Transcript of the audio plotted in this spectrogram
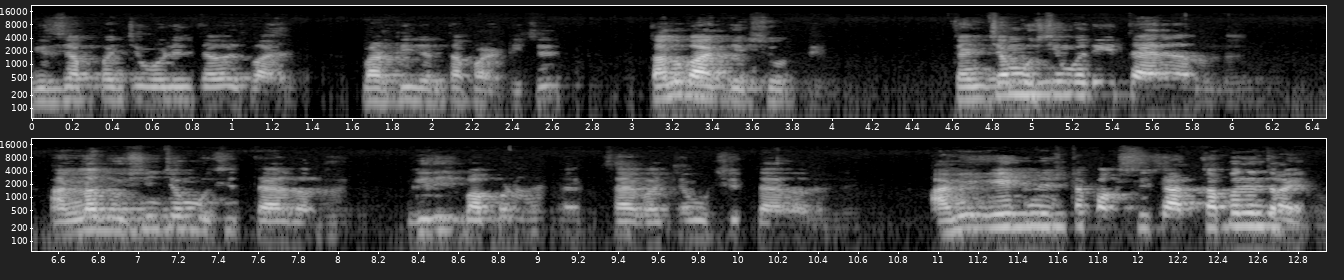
गिरीश अप्पांचे वडील त्यावेळेस भारतीय जनता पार्टीचे तालुका अध्यक्ष होते. त्यांच्या मुशीमध्ये तयार झालेलो आहे अण्णा जोशींच्या मुशीत तयार झालो गिरीश बापट साहेबांच्या मुशीत तयार झालेलो आम्ही एकनिष्ठ पक्षाचे आतापर्यंत राहिलो.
